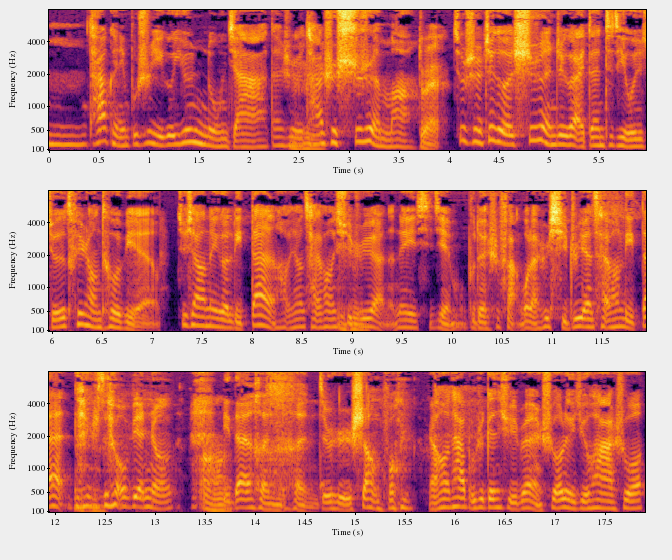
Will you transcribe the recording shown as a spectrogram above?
嗯，他肯定不是一个运动家，但是他是诗人嘛。对，就是这个诗人这个 identity，我就觉得非常特别。就像那个李诞，好像采访许知远的那一期节目，不对，是反过来，是许知远采访李诞，但是最后变成李诞很很就是上风。然后他不是跟许知远说了一句话，说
